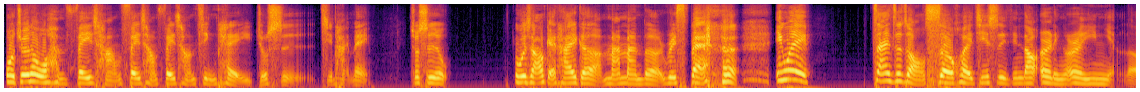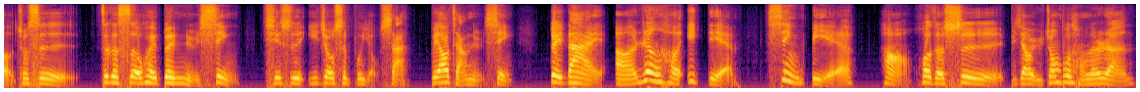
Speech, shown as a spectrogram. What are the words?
我觉得我很非常非常非常敬佩，就是鸡排妹，就是我想要给她一个满满的 respect，因为在这种社会，即使已经到二零二一年了，就是这个社会对女性其实依旧是不友善。不要讲女性。对待呃任何一点性别哈，或者是比较与众不同的人，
